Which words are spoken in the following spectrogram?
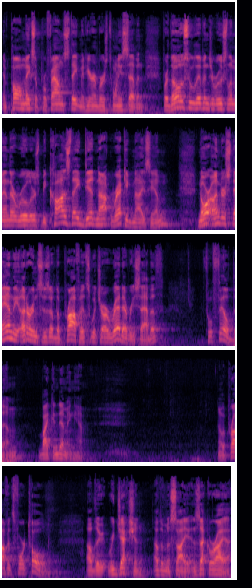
And Paul makes a profound statement here in verse 27 For those who live in Jerusalem and their rulers, because they did not recognize him, nor understand the utterances of the prophets which are read every Sabbath, fulfilled them by condemning him. Now, the prophets foretold of the rejection of the Messiah in Zechariah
